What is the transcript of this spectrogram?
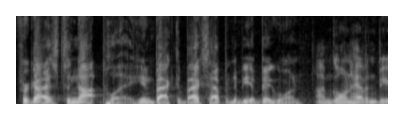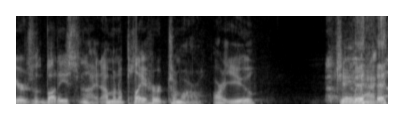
for guys to not play, and back to backs happen to be a big one. I'm going having beers with buddies tonight. I'm going to play hurt tomorrow. Are you? J Mac.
